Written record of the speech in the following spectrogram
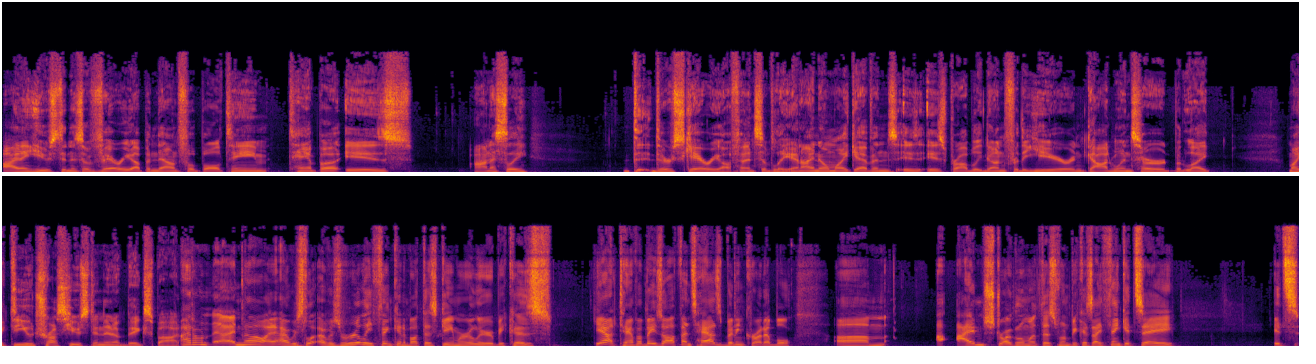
I think Houston is a very up and down football team. Tampa is, honestly, they're scary offensively. And I know Mike Evans is, is probably done for the year and Godwin's hurt, but like, Mike, do you trust Houston in a big spot? I don't. I know. I, I was. I was really thinking about this game earlier because, yeah, Tampa Bay's offense has been incredible. Um, I, I'm struggling with this one because I think it's a. It's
